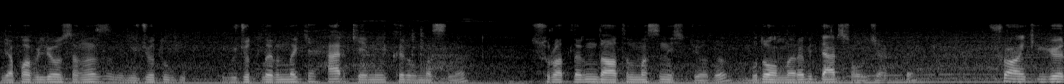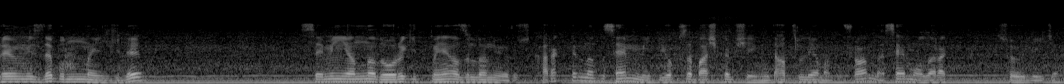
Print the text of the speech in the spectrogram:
yapabiliyorsanız vücudu vücutlarındaki her kemiğin kırılmasını, suratlarının dağıtılmasını istiyordu. Bu da onlara bir ders olacaktı. Şu anki görevimiz de bununla ilgili. Sam'in yanına doğru gitmeye hazırlanıyoruz. Karakterin adı Sam miydi yoksa başka bir şey miydi hatırlayamadım. Şu anda Sam olarak söyleyeceğim.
